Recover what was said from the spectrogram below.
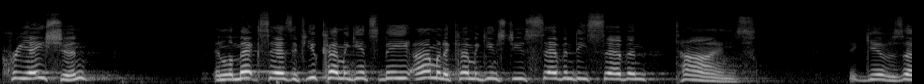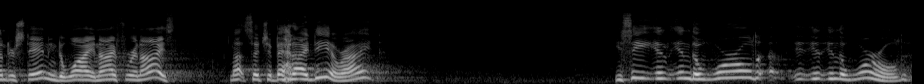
creation, and Lamech says, If you come against me, I'm going to come against you 77 times. It gives understanding to why an eye for an eye is not such a bad idea, right? You see, in, in the world, in, in the world,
